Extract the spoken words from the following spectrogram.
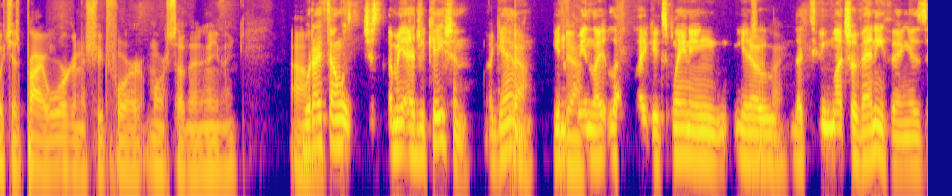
which is probably what we're going to shoot for more so than anything. Um, what I found was just, I mean, education again. Yeah. You know, Yeah. I mean, like, like like explaining, you know, Certainly. that too much of anything is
